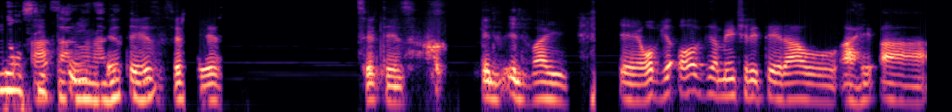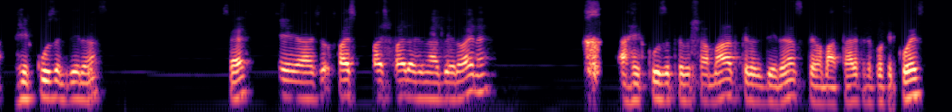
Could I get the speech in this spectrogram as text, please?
Não Ah, citaram sim, a nave à certeza, toa. certeza. Certeza. Ele, ele vai. é, obvia- obviamente ele terá o, a, a recusa à liderança. Certo? Que é faz, faz parte da jornada do herói, né? A recusa pelo chamado, pela liderança, pela batalha, pela qualquer coisa.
